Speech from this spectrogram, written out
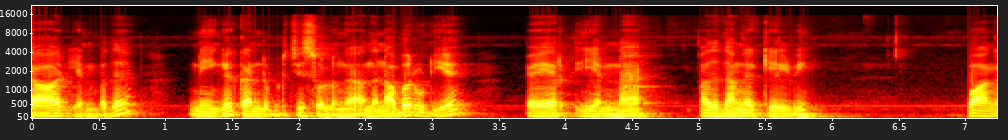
யார் என்பதை நீங்கள் கண்டுபிடிச்சி சொல்லுங்கள் அந்த நபருடைய பெயர் என்ன? அதுதாங்க கேள்வி. வாங்க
